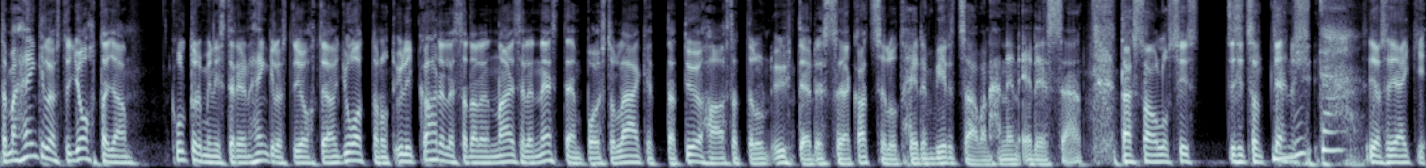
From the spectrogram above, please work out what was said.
Tämä henkilöstöjohtaja, kulttuuriministeriön henkilöstöjohtaja on juottanut yli 200 naiselle nesteenpoistolääkettä työhaastattelun yhteydessä ja katsellut heidän virtsaavan hänen edessään. Tässä on ollut siis, sit se on tehnyt... Mitä? jos se jäikin,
